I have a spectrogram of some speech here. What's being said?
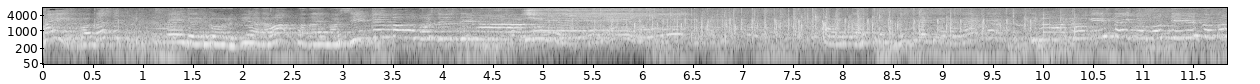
はい私たちメイドイコールティアラはただいま新メンバーを募集しています。こういったステージでキラキラ輝いて自分を表現したいと思っているその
